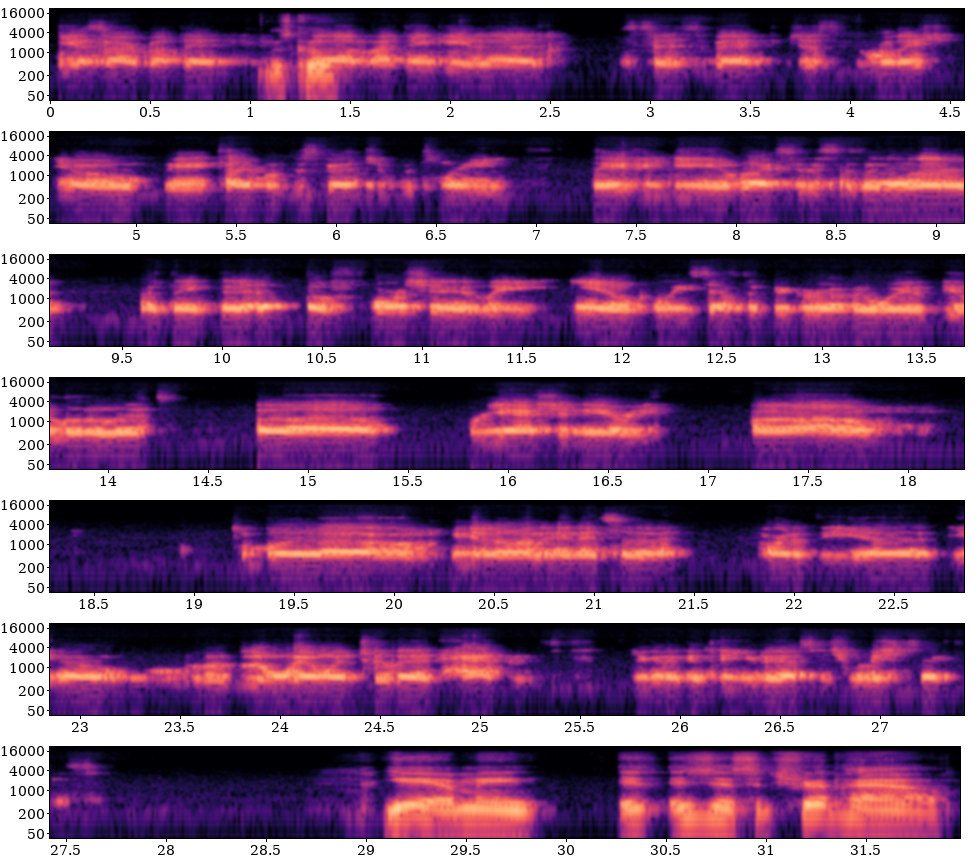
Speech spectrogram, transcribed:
Yeah, sorry about that. That's cool. Um, I think it uh, sets back just relation, you know, any type of discussion between the APD and black citizens in Atlanta. I think that unfortunately, you know, police have to figure out a way to be a little less uh, reactionary. Um, but um, you know, and, and that's a part of the uh, you know when until that happens, you're going to continue to have situations like this. Yeah, I mean, it, it's just a trip how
